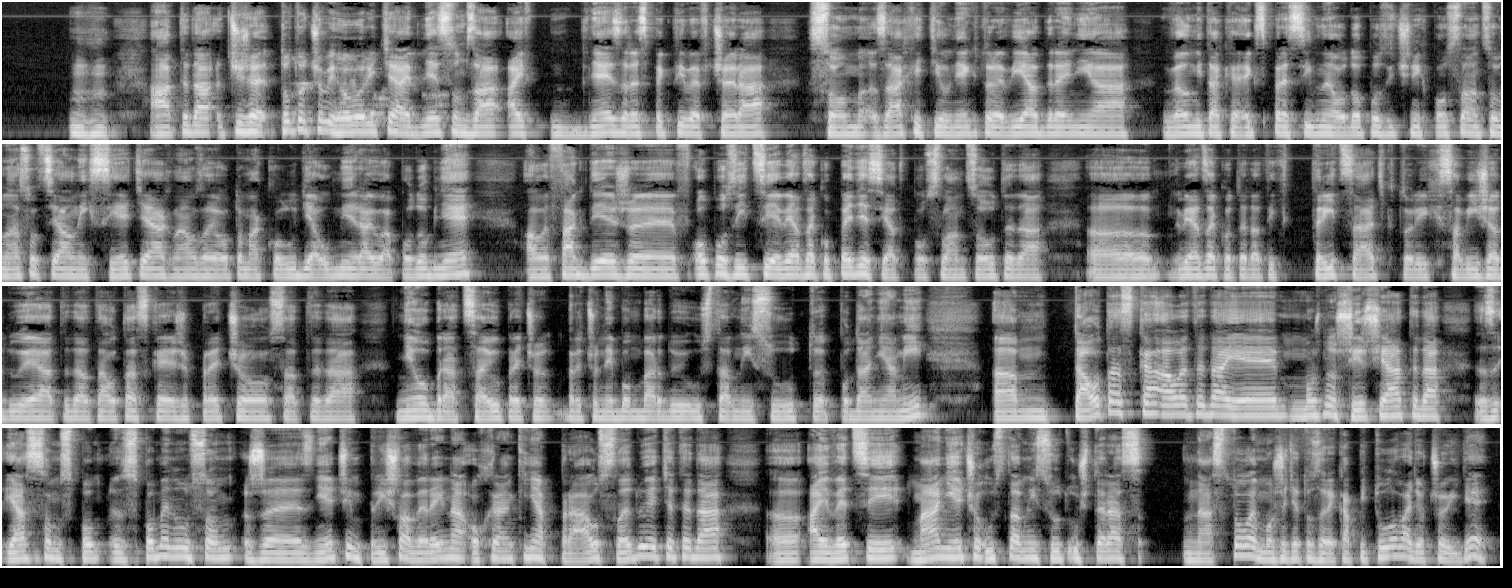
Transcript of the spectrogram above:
Mm-hmm. A teda, čiže toto, čo vy hovoríte, aj dnes som za, aj dnes, respektíve včera, som zachytil niektoré vyjadrenia veľmi také expresívne od opozičných poslancov na sociálnych sieťach, naozaj o tom, ako ľudia umierajú a podobne ale fakt je, že v opozícii je viac ako 50 poslancov, teda uh, viac ako teda tých 30, ktorých sa vyžaduje. A teda tá otázka je, že prečo sa teda neobracajú, prečo, prečo nebombardujú ústavný súd podaniami. Um, tá otázka ale teda je možno širšia, teda ja som spom, spomenul som, že s niečím prišla verejná ochrankyňa práv, sledujete teda uh, aj veci, má niečo ústavný súd už teraz na stole, môžete to zrekapitulovať, o čo ide?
